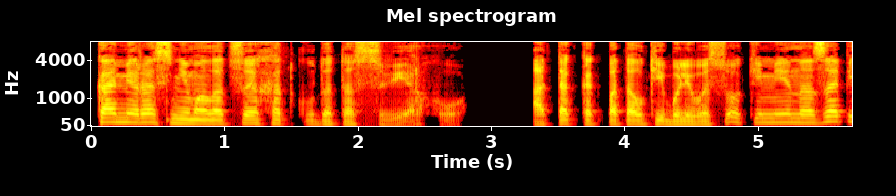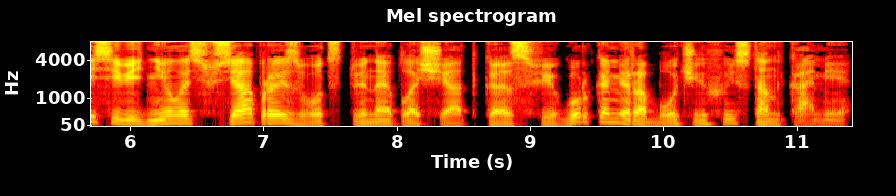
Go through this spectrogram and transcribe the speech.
Камера снимала цех откуда-то сверху. А так как потолки были высокими, на записи виднелась вся производственная площадка с фигурками рабочих и станками.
